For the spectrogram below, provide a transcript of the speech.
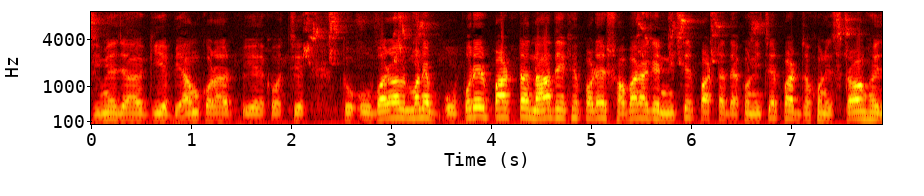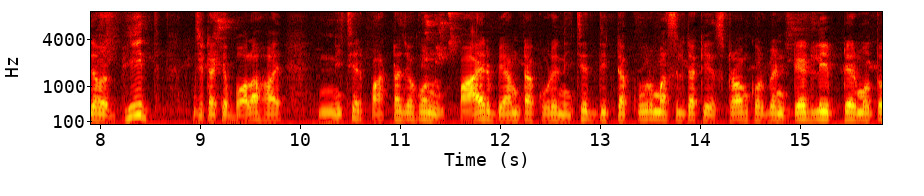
জিমে যা, গিয়ে ব্যায়াম করার ইয়ে করছে, তো ওভারঅল মানে উপরের পার্টটা না দেখে পড়ে সবার আগে নিচের পার্টটা দেখো, নিচের পার্ট যখন স্ট্রং হয়ে যাবে, ভিত যেটাকে বলা হয়, নিচের পার্টটা যখন পায়ের ব্যায়ামটা করে নিচের দিকটা কোর মাসেলটাকে স্ট্রং করবেন ডেড লিফটের মতো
